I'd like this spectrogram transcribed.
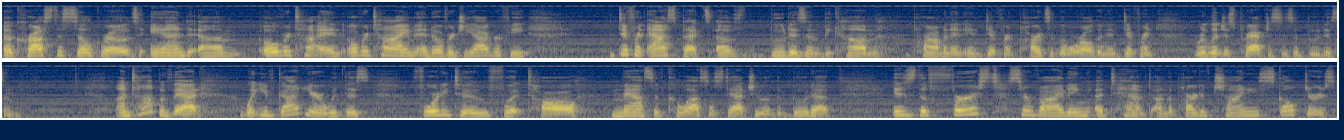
across the Silk Roads, and um, over time, and over time and over geography, different aspects of Buddhism become prominent in different parts of the world and in different religious practices of Buddhism. On top of that, what you've got here with this 42 foot tall, massive colossal statue of the Buddha is the first surviving attempt on the part of Chinese sculptors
